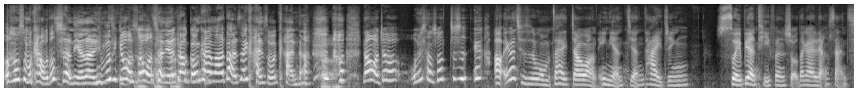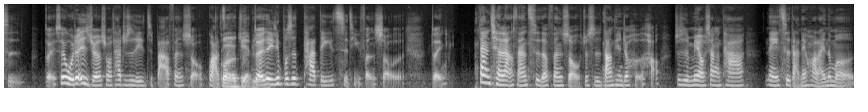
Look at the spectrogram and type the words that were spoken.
我说什么坎？我都成年了，你不是跟我说我成年就要公开吗？到底在砍什么坎呢、啊？然后我就我就想说，就是因为哦，因为其实我们在交往一年间，他已经随便提分手大概两三次，对，所以我就一直觉得说他就是一直把分手挂在嘴边，对，这已经不是他第一次提分手了，对。但前两三次的分手就是当天就和好，就是没有像他那一次打电话来那么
